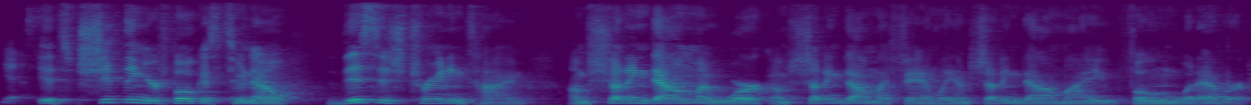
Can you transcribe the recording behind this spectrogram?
Yes. It's shifting your focus to now, this is training time. I'm shutting down my work, I'm shutting down my family, I'm shutting down my phone, whatever,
